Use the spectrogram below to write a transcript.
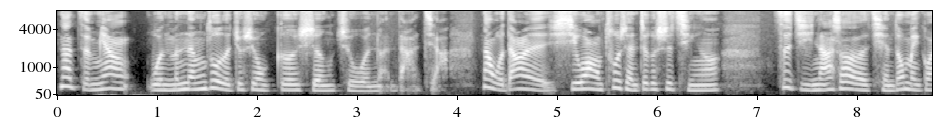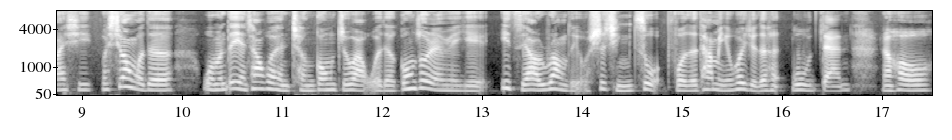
那怎么样？我们能做的就是用歌声去温暖大家。那我当然也希望促成这个事情啊。自己拿少少的钱都没关系。我希望我的我们的演唱会很成功之外，我的工作人员也一直要 run 的有事情做，否则他们也会觉得很孤单，然后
